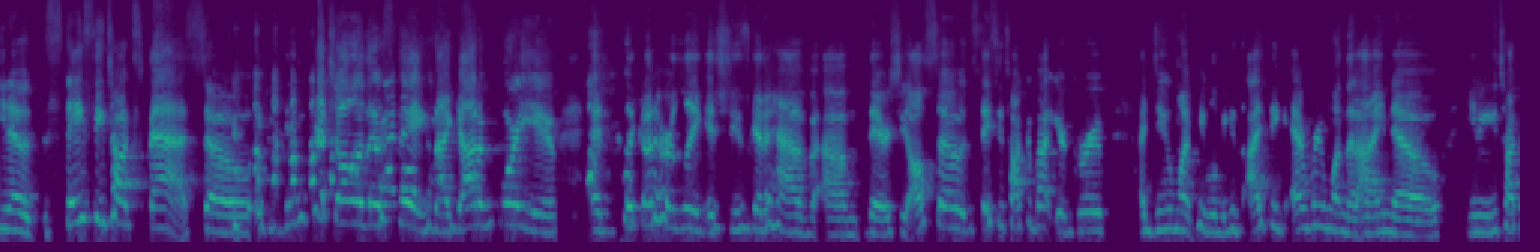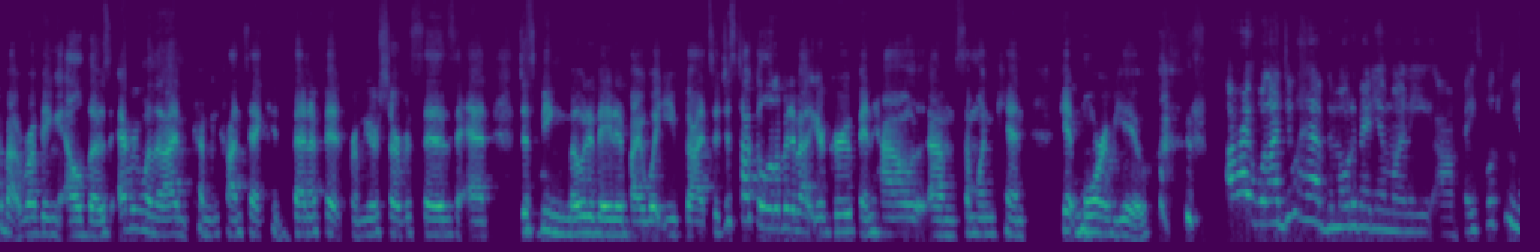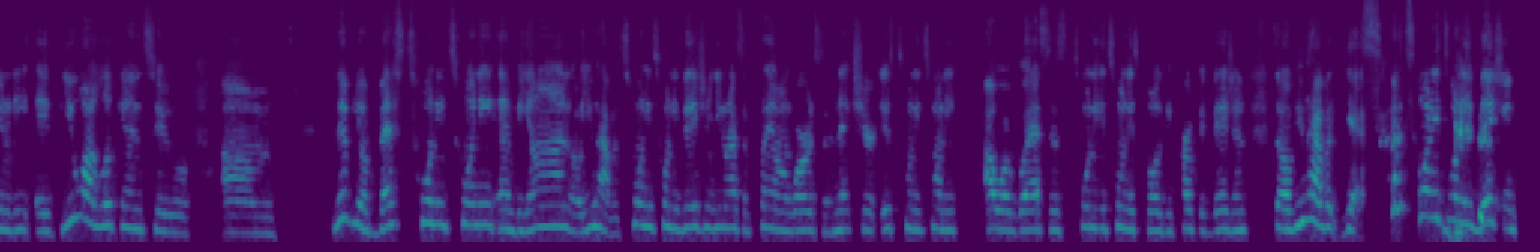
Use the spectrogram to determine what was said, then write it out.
you know, Stacie talks fast. So if you didn't catch all of those things, I got them for you. And click on her link, and she's going to have um, there. She also, Stacie, talk about your group. I do want people because I think everyone that I know, you know, you talk about rubbing elbows. Everyone that I'm come in contact could benefit from your services and just being motivated by what you've got. So just talk a little bit about your group and how um, someone can get more of you. All right. Well, I do have the Motivating Money uh, Facebook community. If you are looking to um, live your best 2020 and beyond, or you have a 2020 vision, you don't have to play on words because next year is 2020 Wear glasses. 2020 is supposed to be perfect vision. So if you have a yes, 2020 vision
